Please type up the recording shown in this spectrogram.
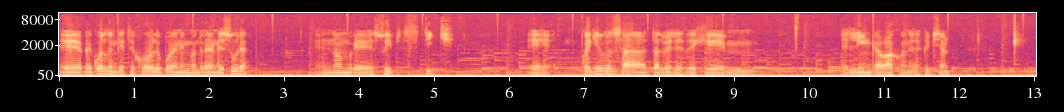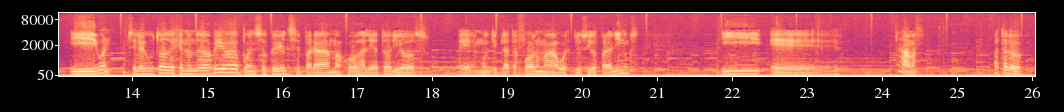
Eh, recuerden que este juego lo pueden encontrar en Sura. El nombre Swift Stitch. cualquier cosa tal vez les deje mm, el link abajo en la descripción. Y bueno, si les gustó dejen un dedo arriba, pueden suscribirse para más juegos aleatorios eh, multiplataforma o exclusivos para Linux. Y eh, nada más. Hasta luego.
